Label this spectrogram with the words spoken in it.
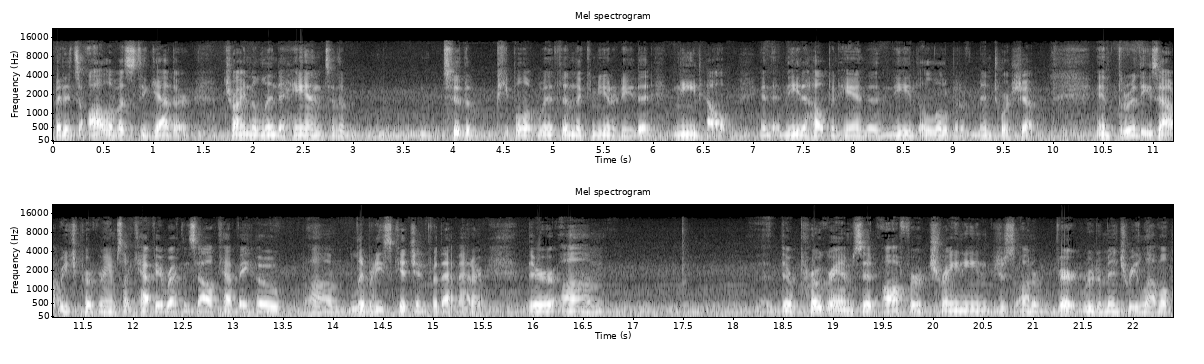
but it's all of us together trying to lend a hand to the to the people within the community that need help and that need a helping hand and need a little bit of mentorship. And through these outreach programs like Cafe Reconcile, Cafe Hope, um, Liberty's Kitchen for that matter, they're um, they're programs that offer training just on a very rudimentary level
